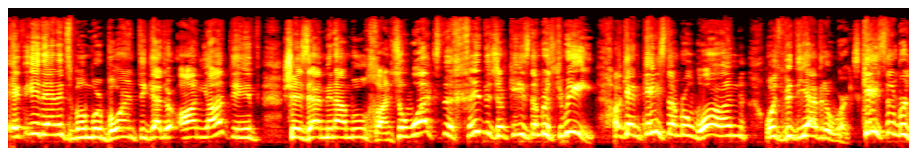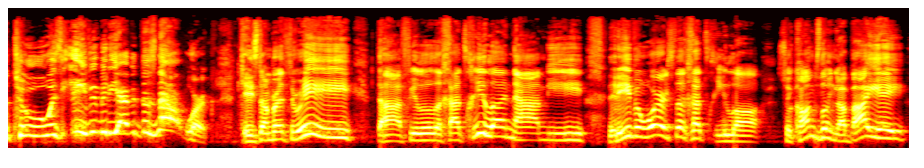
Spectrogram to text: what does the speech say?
If it and its mum were born together on Yantiv, shezem minamuchan. So what's the chiddush of case number three? Again, case number one was b'diavad it works. Case number two was even b'diavad does not work. Case number three, ta'afilu lechatchila nami, that even works lechatchila. So comes Abaye,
